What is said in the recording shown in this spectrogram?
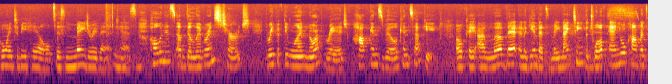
going to be held, this major event? Yes. Holiness of Deliverance Church, 351 North Ridge, Hopkinsville, Kentucky. Okay, I love that. And again, that's May 19th, the 12th annual conference.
